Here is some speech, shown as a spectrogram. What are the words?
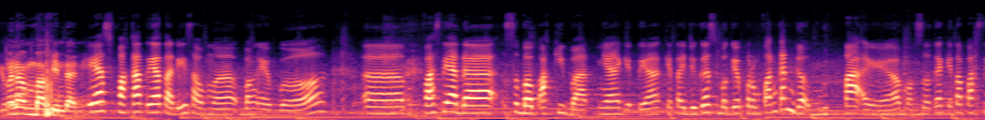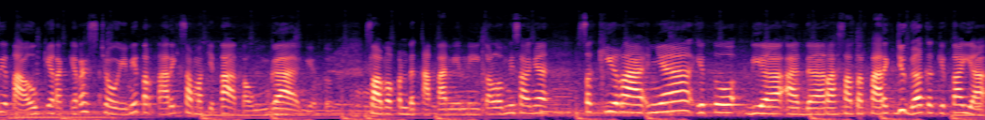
Gimana Mbak Vinda nih? Ya sepakat ya tadi sama Bang Ebel Eh, Pasti ada sebab akibatnya gitu ya Kita juga sebagai perempuan kan nggak buta ya Maksudnya kita pasti tahu kira-kira si cowok ini tertarik sama kita atau enggak gitu Selama pendekatan ini Kalau misalnya sekiranya itu dia ada rasa tertarik juga ke kita ya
